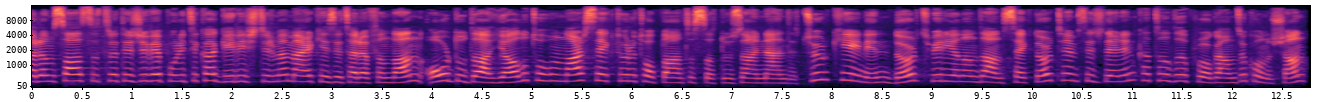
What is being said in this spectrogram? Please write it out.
Tarımsal Strateji ve Politika Geliştirme Merkezi tarafından Ordu'da yağlı tohumlar sektörü toplantısı düzenlendi. Türkiye'nin dört bir yanından sektör temsilcilerinin katıldığı programda konuşan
